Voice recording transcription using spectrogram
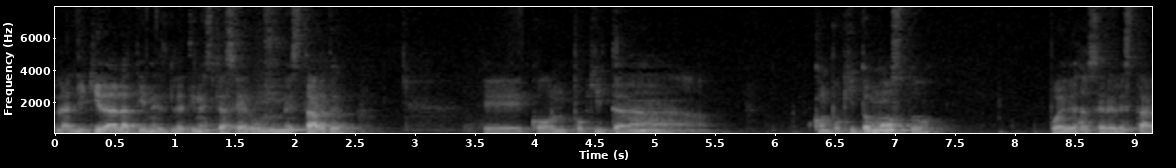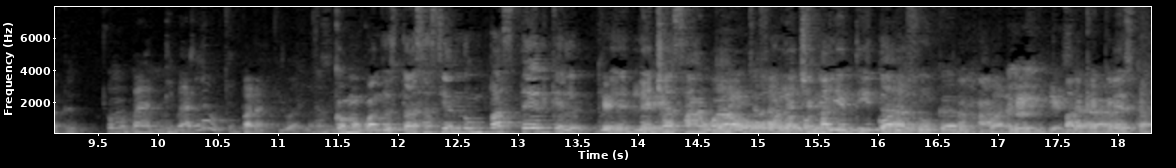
La líquida la tienes, le tienes que hacer un starter eh, con poquita, con poquito mosto. Puedes hacer el starter ¿Como para activarla o qué? para activarla. sí. Como cuando estás haciendo un pastel que le, Que le- le- echas agua le o, echas o agua leche calientita. con azúcar ajá, para que empiece para que a- crezca.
